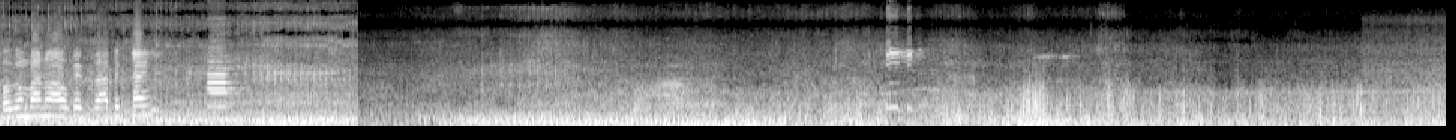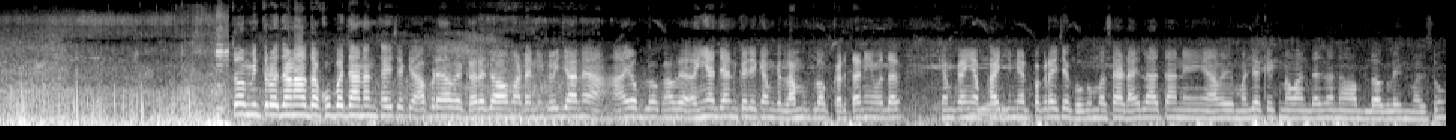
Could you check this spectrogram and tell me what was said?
ભોગંબાનું આવું કંઈક ટ્રાફિક થાય. તો મિત્રો જણાવતા ખૂબ જ આનંદ થાય છે કે આપણે હવે ઘરે જવા માટે નીકળી ગયા ને આયો બ્લોગ હવે અહીંયા જાણ કરીએ કેમ કે લાંબો બ્લોગ કરતા નહીં વધારે. કેમ કે અહીંયા ફાઈવ નેટ પકડાય છે ઘોગંબા સાઈડ આવેલા હતા ને હવે મળીએ કંઈક નવા અંદાજા, નવા બ્લોગ લઈને મળશું.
